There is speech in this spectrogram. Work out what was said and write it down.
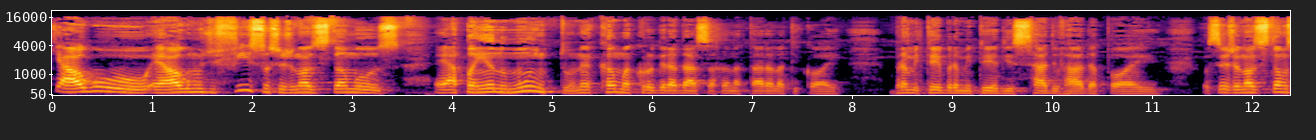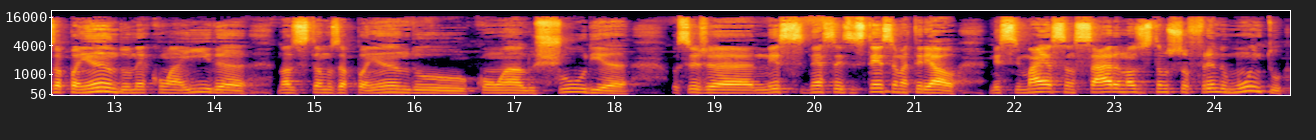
Que é algo, é algo muito difícil, ou seja, nós estamos é, apanhando muito, né? Kama Kroderadasa Hanatara Latikoi, Brahmite Brahmite de Sadivhadapoi. Ou seja, nós estamos apanhando né, com a ira, nós estamos apanhando com a luxúria, ou seja, nesse, nessa existência material, nesse Maya Sansara, nós estamos sofrendo muito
